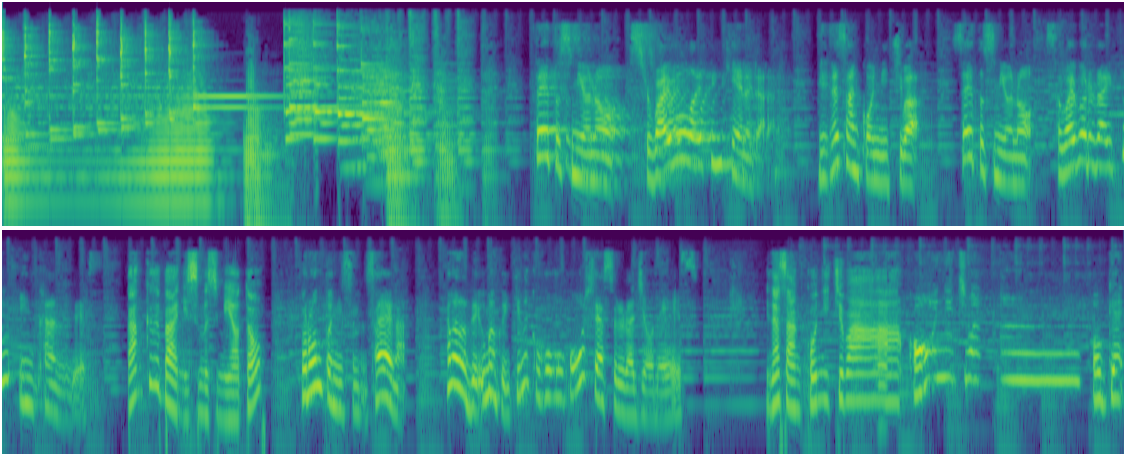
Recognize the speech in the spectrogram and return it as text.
生徒すみおの Survival Life in Canada 皆さんこんにちは。生徒すみおの Survival Life in Canada です。バンクーバーに住むすみおと、トロントに住むさやが。カナダでうまく生き抜く方法をシェアするラジオです。皆さんこんにちは。こんにちは。お元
